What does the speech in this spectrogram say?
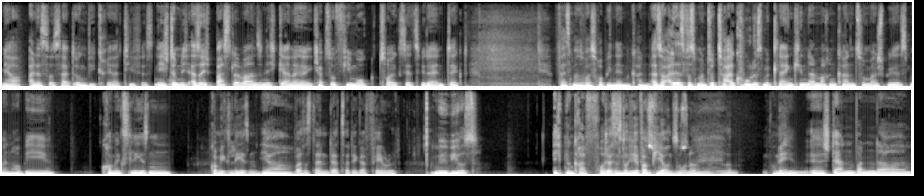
ja, alles, was halt irgendwie kreativ ist. Nee, stimmt nicht. Also ich bastel wahnsinnig gerne. Ich habe so Fimo-Zeugs jetzt wieder entdeckt, falls man sowas Hobby nennen kann. Also alles, was man total cooles mit kleinen Kindern machen kann, zum Beispiel, ist mein Hobby. Comics lesen, Comics lesen? Ja. Was ist dein derzeitiger Favorite? Möbius. Ich bin gerade voll Das ist doch hier Vampir und so, ne? Nee? Äh, Sternwanderer.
